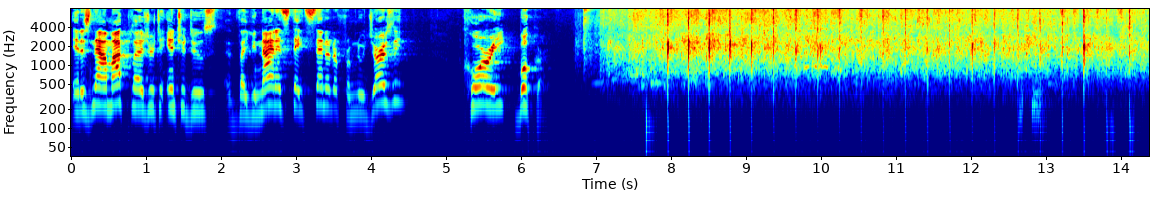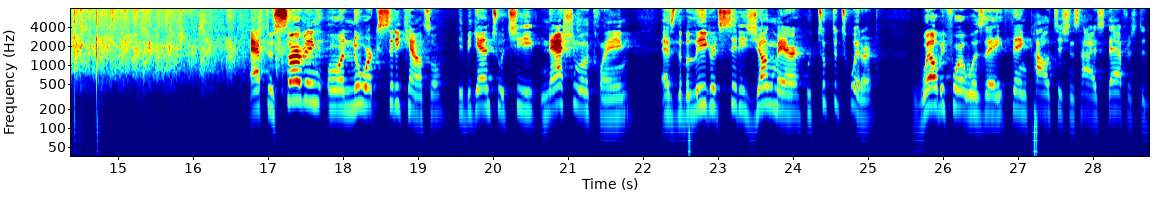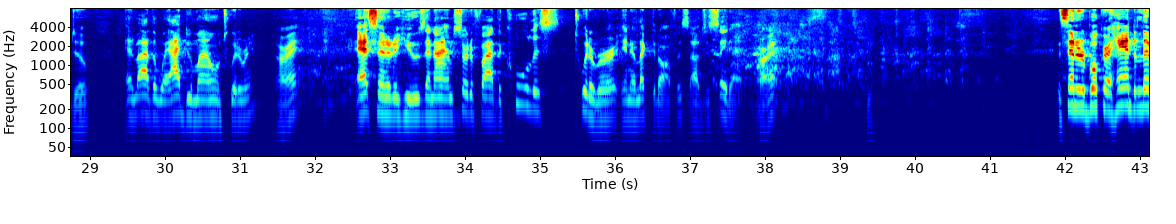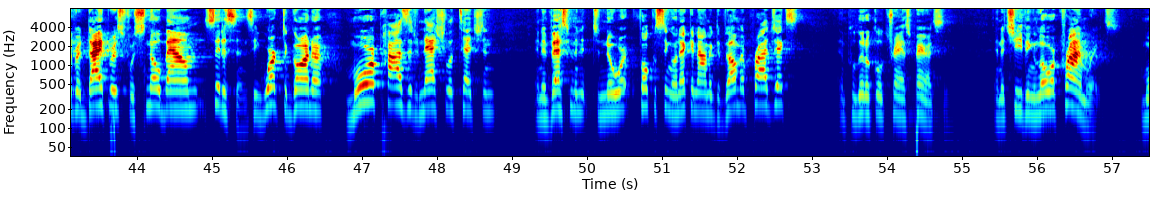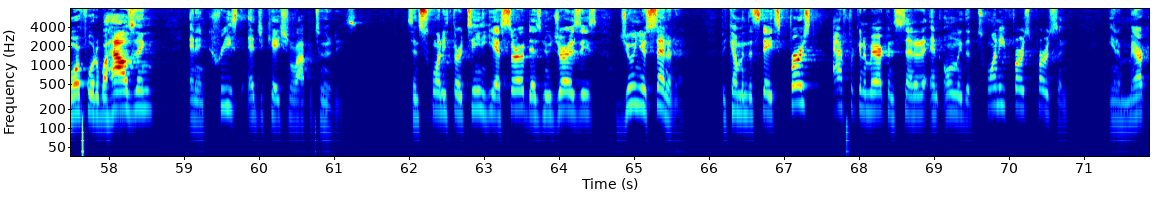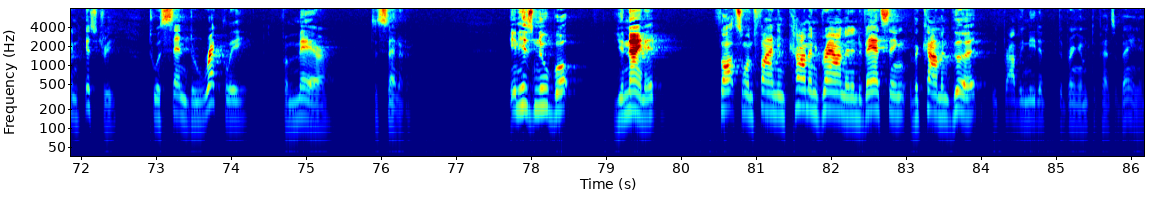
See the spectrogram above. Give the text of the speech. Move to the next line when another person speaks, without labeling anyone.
It is now my pleasure to introduce the United States Senator from New Jersey, Cory Booker. After serving on Newark City Council, he began to achieve national acclaim as the beleaguered city's young mayor who took to Twitter well before it was a thing politicians hired staffers to do. And by the way, I do my own Twittering, all right? At Senator Hughes, and I am certified the coolest Twitterer in elected office. I'll just say that, all right? And Senator Booker hand delivered diapers for snowbound citizens. He worked to garner more positive national attention and investment to Newark, focusing on economic development projects and political transparency, and achieving lower crime rates, more affordable housing, and increased educational opportunities. Since 2013, he has served as New Jersey's junior senator, becoming the state's first African American senator and only the 21st person in American history to ascend directly from mayor to senator. In his new book, United Thoughts on Finding Common Ground and Advancing the Common Good, we probably need to bring him to Pennsylvania.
